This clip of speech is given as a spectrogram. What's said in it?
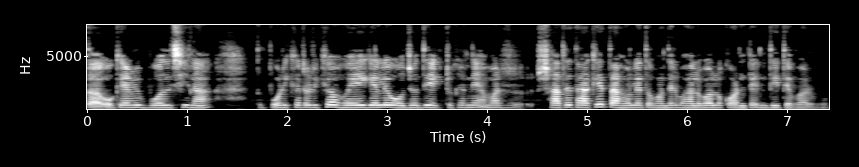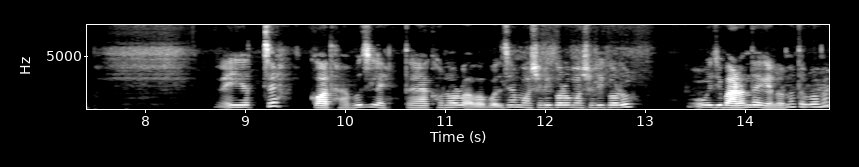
তা ওকে আমি বলছি না। তো পরীক্ষা টরীক্ষা হয়ে গেলে ও যদি একটুখানি আমার সাথে থাকে তাহলে তোমাদের ভালো ভালো কন্টেন্ট দিতে পারব। এই হচ্ছে কথা বুঝলে? তো এখন ওর বাবা বলছে মশারি করো মশারি করো। ওই যে বারান্দায় গেল না তোর বাবা?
